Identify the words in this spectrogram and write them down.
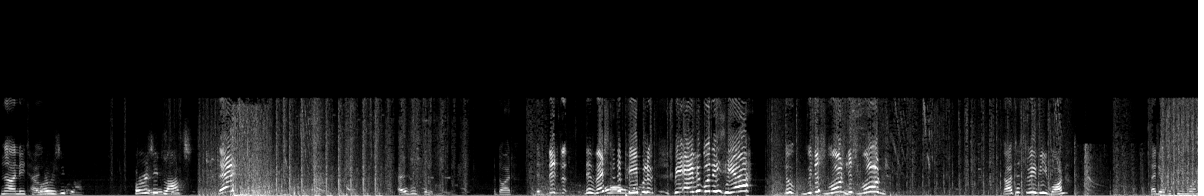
No, I need help. Where is he, lad? Where is he, just lad? There! I just gonna kill you. I died. The, the, the, the rest of Oh the people, we, everybody's here. No, we just run, just run. No, it's a 3v1. Then the other team won.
